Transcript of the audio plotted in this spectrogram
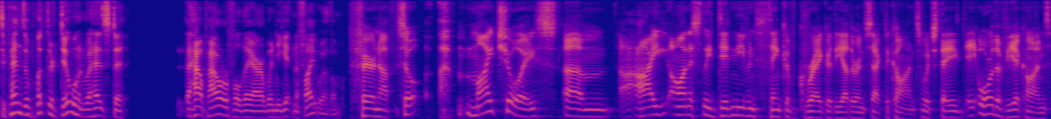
depends on what they're doing as to how powerful they are when you get in a fight with them. Fair enough. So my choice, um, I honestly didn't even think of Greg or the other Insecticons, which they or the Vehicons.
